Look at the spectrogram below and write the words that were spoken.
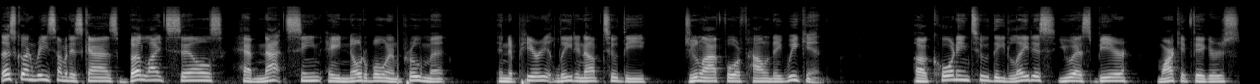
Let's go and read some of this, guys. Bud Light sales have not seen a notable improvement in the period leading up to the July 4th holiday weekend. According to the latest U.S. beer market figures,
